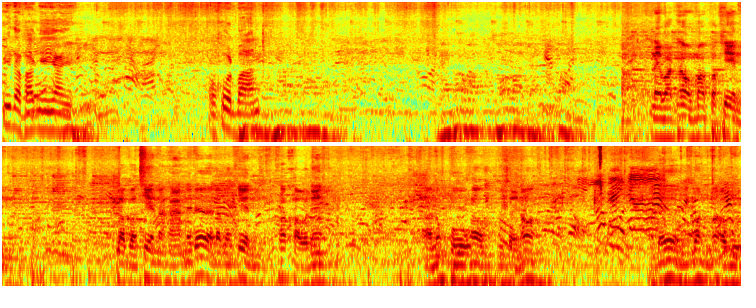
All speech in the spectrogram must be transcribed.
มีแต่พักใหญ่ๆเอาโคตรบาน ในวัดเฮามาประเคน ราประเคนอาหารในเด้อเราประเคนข้าวเขาเนี่ยอ่าหลูกปูเฮาอยู่ใส่นอกเด้อวันมาเอาบุญ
